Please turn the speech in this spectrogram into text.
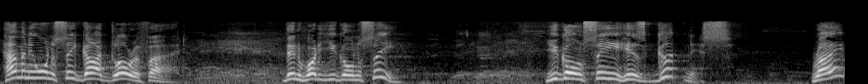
How many want to see God glorified? Then what are you going to see? You're going to see His goodness. Right?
